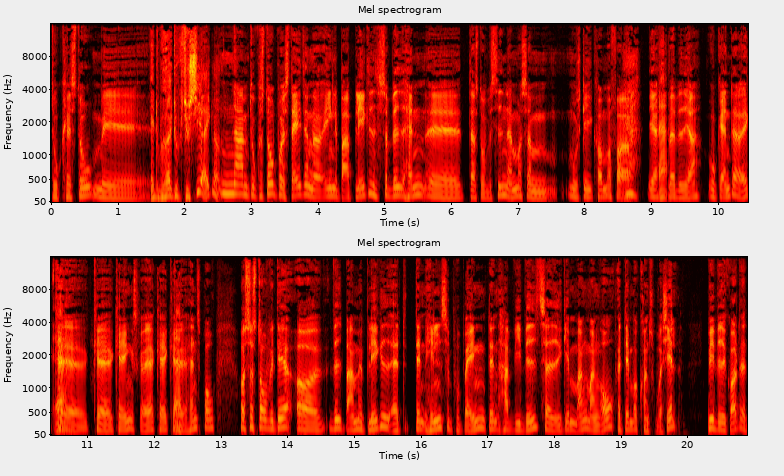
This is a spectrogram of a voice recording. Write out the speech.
du kan stå med... Ja, du behøver ikke, du, du siger ikke noget. Nej, men du kan stå på stadion og egentlig bare blikket, så ved han, øh, der står ved siden af mig, som måske kommer fra, ja, ja, ja. hvad ved jeg, Uganda, og ikke Ja. kan, kan, kan engelsk, og jeg kan ikke Ja. ja. hans sprog. Og så står vi der og ved bare med blikket, at den hændelse på banen, den har vi vedtaget igennem mange, mange år, at den var kontroversiel. Vi ved godt, at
